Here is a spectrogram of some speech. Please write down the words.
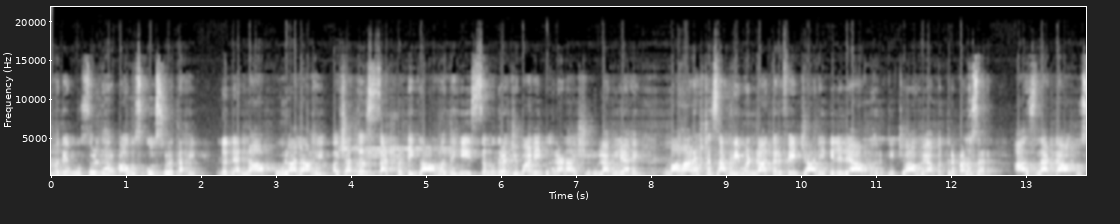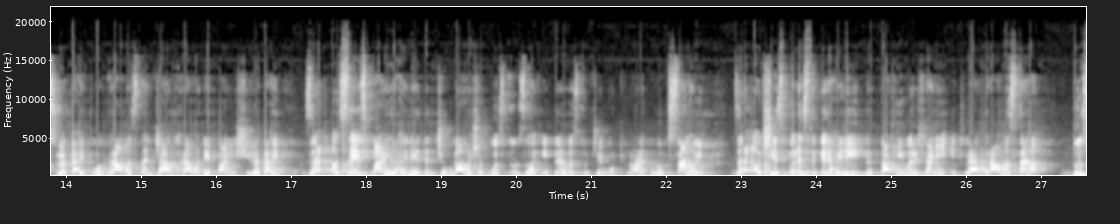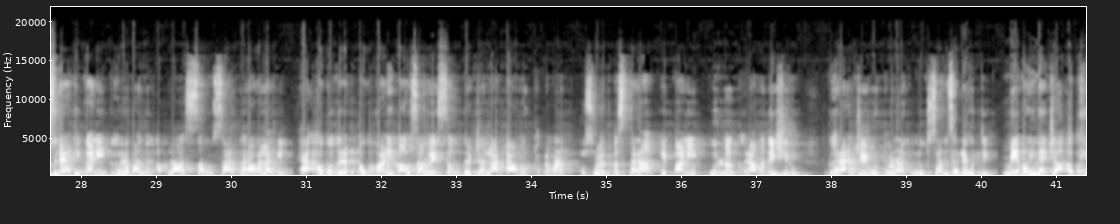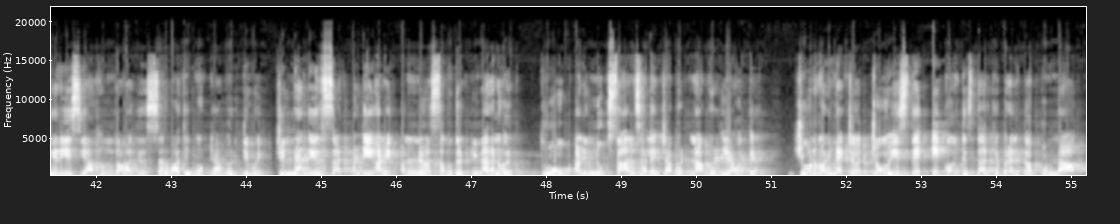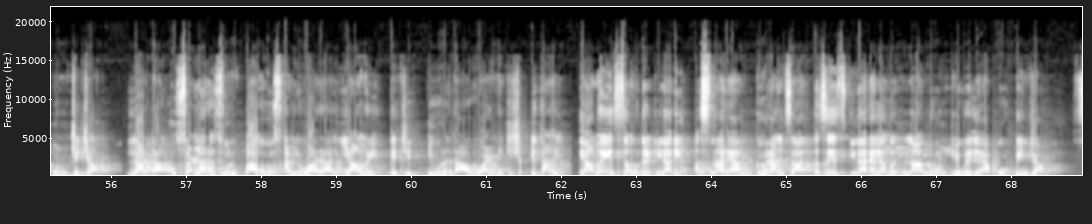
मुसळधार पाऊस कोसळत आहे. नद्यांना पूर आला आहे. अशातच साटपटी गावामध्येही समुद्राचे पाणी घराणा शिरू लागले आहे. महाराष्ट्र सागरी मंडळातर्फे जारी केलेल्या भरतीच्या वेळापत्रकानुसार आज लाटा उसळत आहेत व ग्रामस्थांच्या घरामध्ये पाणी शिरत आहे. जर असेच पाणी राहिले तर जीवनावश्यक वस्तूंसह इतर वस्तूंचे मोठ्या प्रमाणात नुकसान होईल. जर अशीच परिस्थिती राहिली तर काही वर्षांनी इथल्या ग्रामस्थांना दुसऱ्या ठिकाणी घरं बांधून आपला संसार करावा लागेल. ह्या अगोदर अवकाळी पावसामुळे समुद्राच्या लाटा मोठ्या प्रमाणात उसळत असताना हे पाणी पूर्ण घरामध्ये शिरू. घरांचे मोठ्या प्रमाणात नुकसान झाले होते. मे महिन्याच्या अखेरीस या हंगामातील सर्वाधिक मोठ्या भरतीमुळे जिल्ह्यातील साटपटी आणि अन्य समुद्र किनाऱ्यांवर धूप आणि नुकसान झाल्याच्या घटना घडल्या होत्या. जून महिन्याच्या चोवीस ते एकोणतीस तारखेपर्यंत पुन्हा उंचीच्या लाटा उसळणार असून पाऊस आणि वारा यामुळे त्याची तीव्रता वाढण्याची शक्यता आहे. त्यामुळे समुद्रकिनारी असणाऱ्या घरांचा तसेच किनाऱ्यालगत नांगरून ठेवलेल्या बोटींच्या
